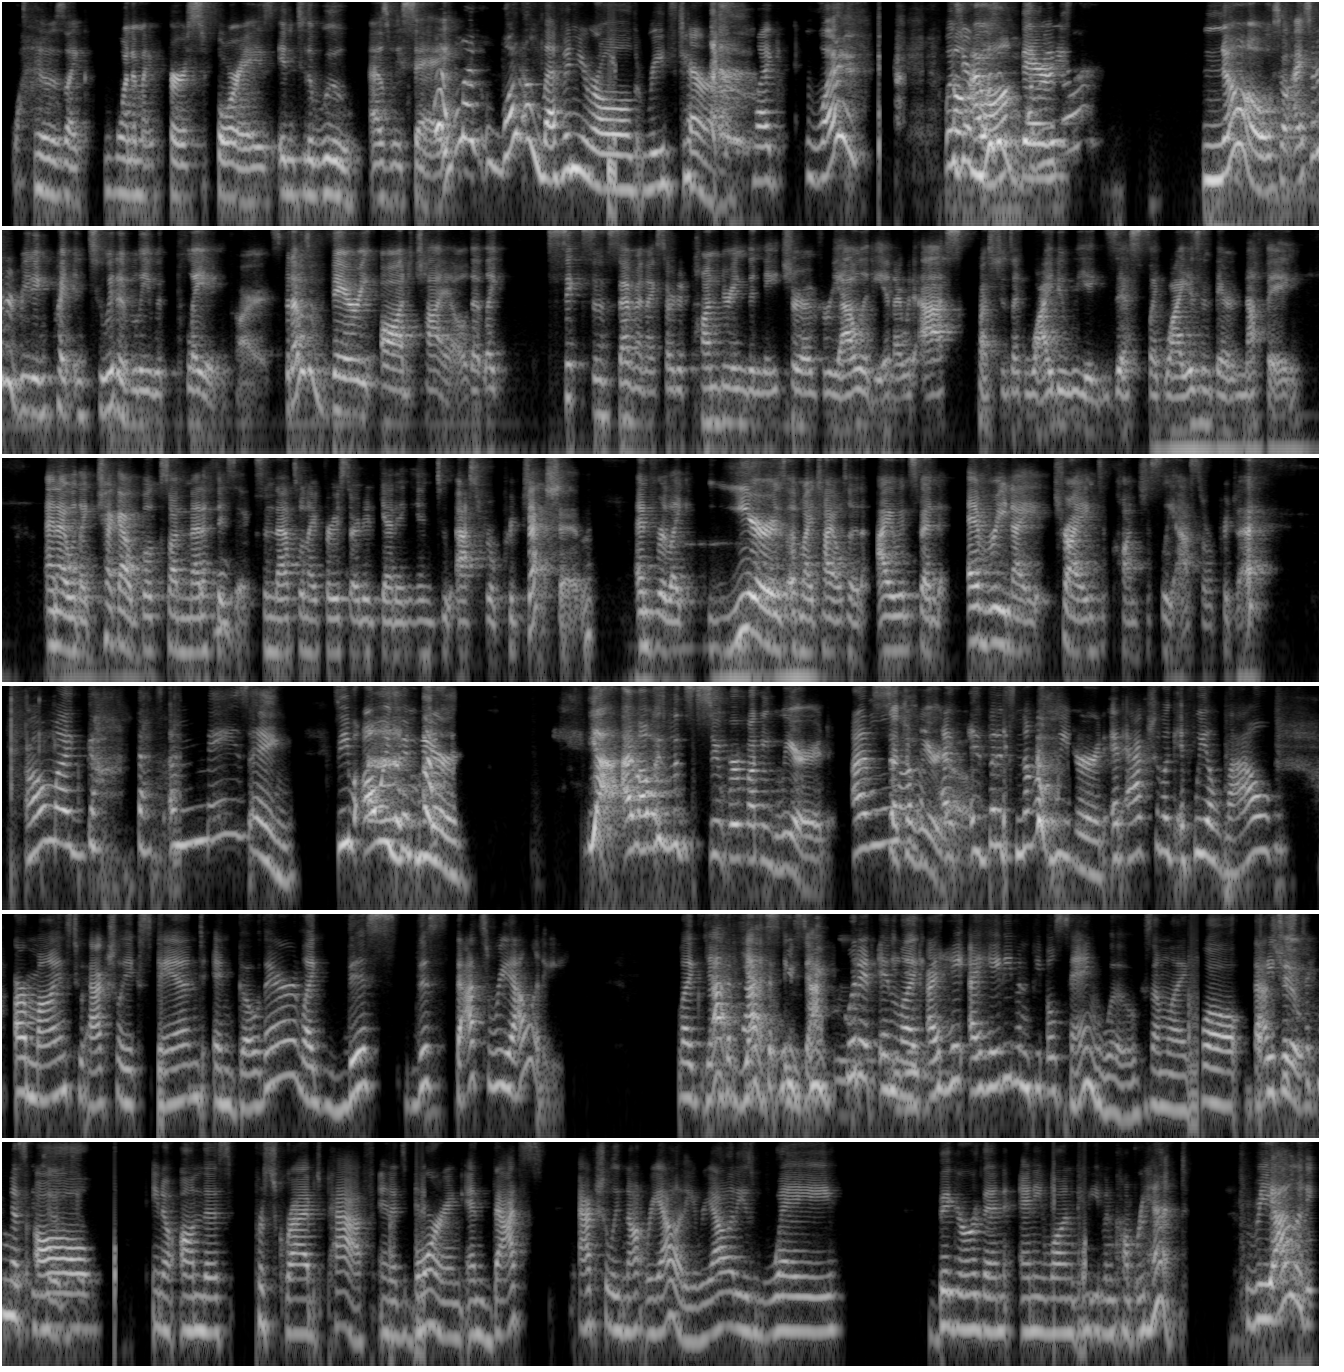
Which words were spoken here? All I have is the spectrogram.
Wow. It was like one of my first forays into the woo, as we say. What, like what 11 year old reads tarot? like what was oh, your mom very no so i started reading quite intuitively with playing cards but i was a very odd child at like six and seven i started pondering the nature of reality and i would ask questions like why do we exist like why isn't there nothing and I would like check out books on metaphysics. And that's when I first started getting into astral projection. And for like years of my childhood, I would spend every night trying to consciously astral project. Oh my God, that's amazing. So you've always been weird. yeah, I've always been super fucking weird. I'm such a weirdo. It, but it's not weird. It actually like if we allow our minds to actually expand and go there like this this that's reality Like Yeah, yes, that we, we put it in like I hate I hate even people saying woo because I'm like, well, that's just too. taking us Me too. all, you know, on this prescribed path and it's boring. And that's actually not reality. Reality is way bigger than anyone can even comprehend. reality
